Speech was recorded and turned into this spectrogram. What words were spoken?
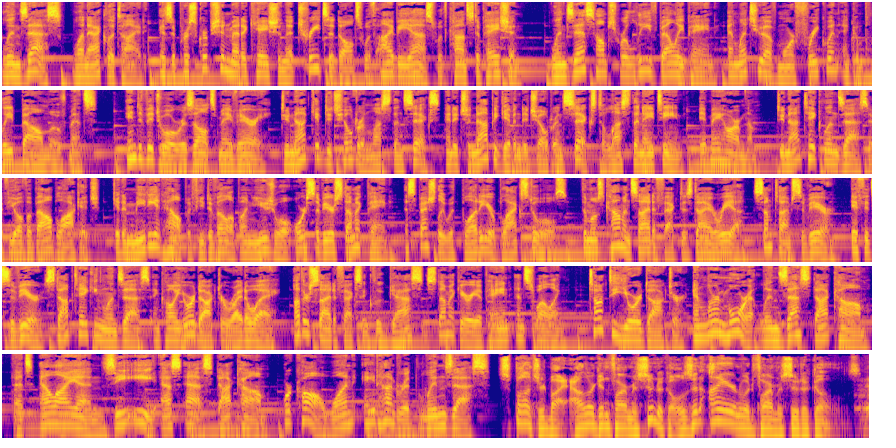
Linzess, linaclotide, is a prescription medication that treats adults with IBS with constipation. Linzess helps relieve belly pain and lets you have more frequent and complete bowel movements. Individual results may vary. Do not give to children less than 6, and it should not be given to children 6 to less than 18. It may harm them. Do not take Linzess if you have a bowel blockage. Get immediate help if you develop unusual or severe stomach pain, especially with bloody or black stools. The most common side effect is diarrhea, sometimes severe. If it's severe, stop taking Linzess and call your doctor right away. Other side effects include gas, stomach area pain, and swelling. Talk to your doctor and learn more at linzess.com. That's L I N Z E S S.com or call 1 800 Linzess. Sponsored by Allergan Pharmaceuticals and Ironwood Pharmaceuticals.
